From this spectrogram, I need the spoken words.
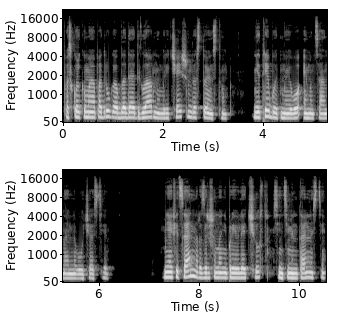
поскольку моя подруга обладает главным, редчайшим достоинством, не требует моего эмоционального участия. Мне официально разрешено не проявлять чувств, сентиментальности,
